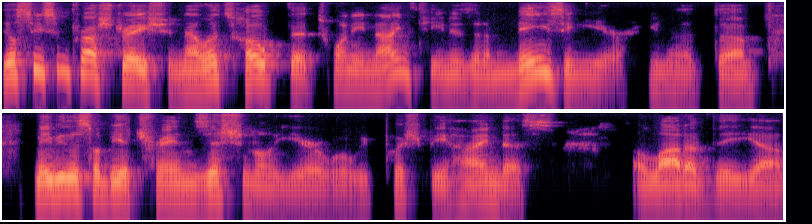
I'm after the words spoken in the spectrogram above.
you'll see some frustration. Now, let's hope that 2019 is an amazing year. You know, that um, maybe this will be a transitional year where we push behind us a lot of the uh,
